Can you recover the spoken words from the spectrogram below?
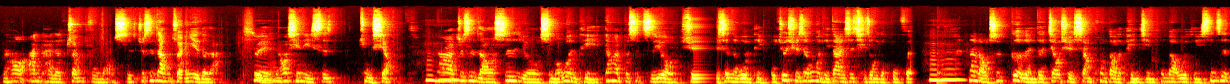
然后安排了专辅老师，就是让专业的啦，对，然后心理师助教。嗯、那就是老师有什么问题，当然不是只有学生的问题。我觉得学生问题当然是其中一个部分。嗯，那老师个人的教学上碰到的瓶颈、碰到问题，甚至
